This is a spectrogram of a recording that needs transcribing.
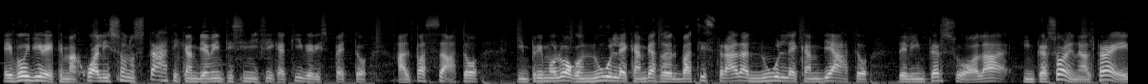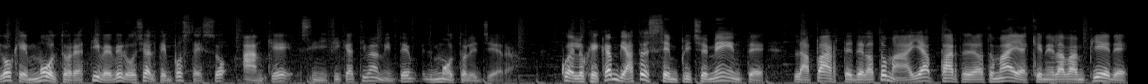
E voi direte, ma quali sono stati i cambiamenti significativi rispetto al passato? In primo luogo nulla è cambiato del battistrada, nulla è cambiato dell'intersuola, intersuola in altra ego che è molto reattiva e veloce al tempo stesso anche significativamente molto leggera. Quello che è cambiato è semplicemente la parte della tomaia, parte della tomaia che nell'avampiede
